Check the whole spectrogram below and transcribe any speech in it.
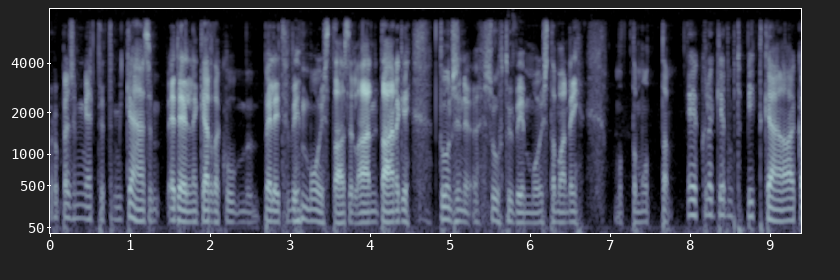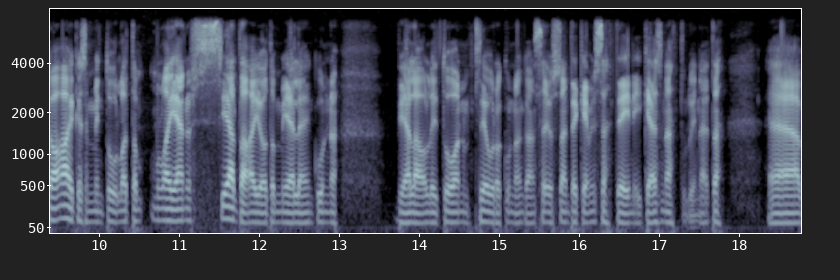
Rupesin miettimään, että mikähän se edellinen kerta, kun pelit hyvin muistaa sillä tai ainakin tunsin suht hyvin muistamani, mutta, mutta ei ole kyllä kieltämättä pitkään aikaa aikaisemmin tullut, että mulla on jäänyt sieltä ajoilta mieleen, kun vielä oli tuon seurakunnan kanssa jossain tekemissä teini-ikäisenä, tuli näitä ää,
